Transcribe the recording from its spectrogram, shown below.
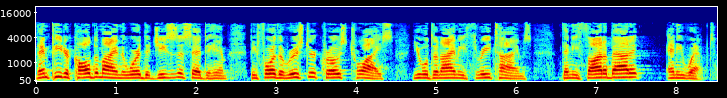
Then Peter called to mind the word that Jesus had said to him, Before the rooster crows twice, you will deny me three times. Then he thought about it and he wept.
